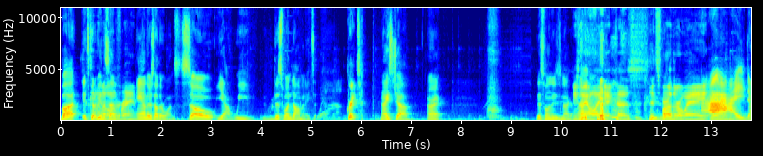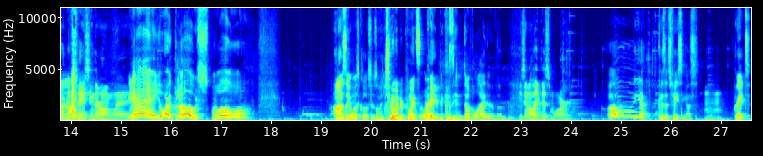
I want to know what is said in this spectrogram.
But it's gonna in be in the the center, frame. and there's other ones. So yeah, we this one dominates it. Great, nice job. All right. This one is not gonna. He's like. not gonna like it because it's farther away. and I don't like it. It's facing the wrong way. Yeah, you are close. Oh. Honestly, it was close. It was only 200 points away because he didn't double either of them. He's gonna like this more. Oh, yeah, because it's facing us. Mm-hmm. Great.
